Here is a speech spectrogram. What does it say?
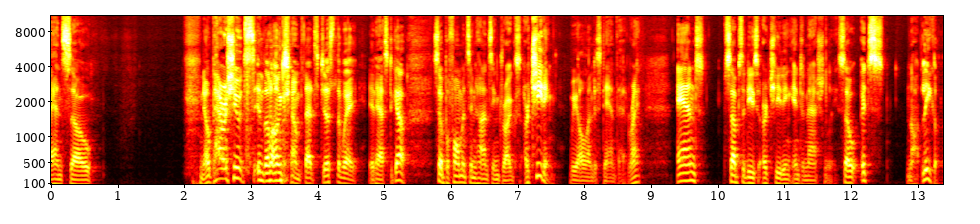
And so, no parachutes in the long jump. That's just the way it has to go. So, performance enhancing drugs are cheating. We all understand that, right? And subsidies are cheating internationally. So, it's not legal.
